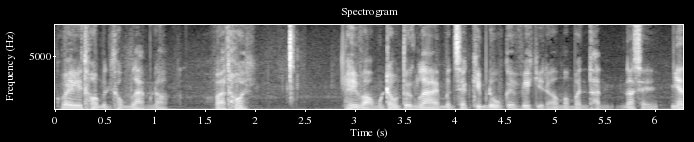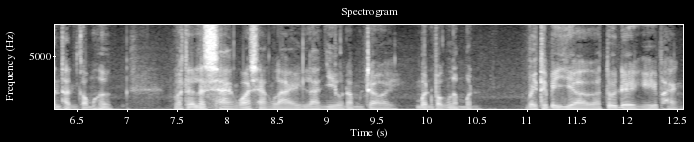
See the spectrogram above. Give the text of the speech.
Vậy thì thôi mình không làm nó. Và thôi, hy vọng trong tương lai mình sẽ kiếm được một cái việc gì đó mà mình thành, nó sẽ nhanh thành công hơn. Và thế là sàn qua sàn lại là nhiều năm trời, mình vẫn là mình. Vậy thì bây giờ tôi đề nghị bạn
